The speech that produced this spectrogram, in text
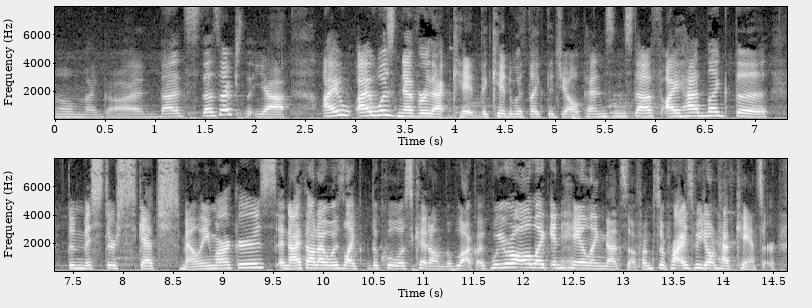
Oh my god. That's that's actually yeah. I I was never that kid, the kid with like the gel pens and stuff. I had like the the Mr. Sketch smelly markers and I thought I was like the coolest kid on the block. Like we were all like inhaling that stuff. I'm surprised we don't have cancer.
